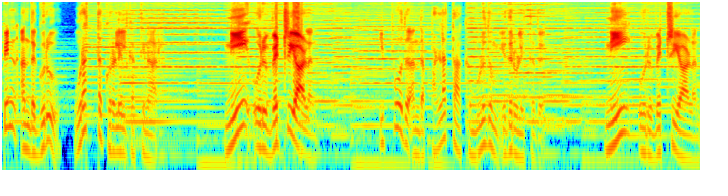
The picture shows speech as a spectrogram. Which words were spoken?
பின் அந்த குரு உரத்த குரலில் கத்தினார் நீ ஒரு வெற்றியாளன். இப்போது அந்த பள்ளத்தாக்கு முழுதும் எதிரொலித்தது. நீ ஒரு வெற்றியாளன்.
